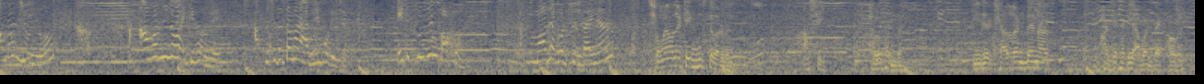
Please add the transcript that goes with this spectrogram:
আমার জন্য জন্য হয় কীভাবে? আপনার সাথে তো আমার আজই পরিচয়। এটা কিনলেন কখন? আপনি মজা করছেন তাই না? সময় হলে ঠিক বুঝতে পারবেন। আসি। ভালো থাকবেন। নিজের খেয়াল রাখবেন আর ফাঁকে থাকলে আবার দেখা হবে।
